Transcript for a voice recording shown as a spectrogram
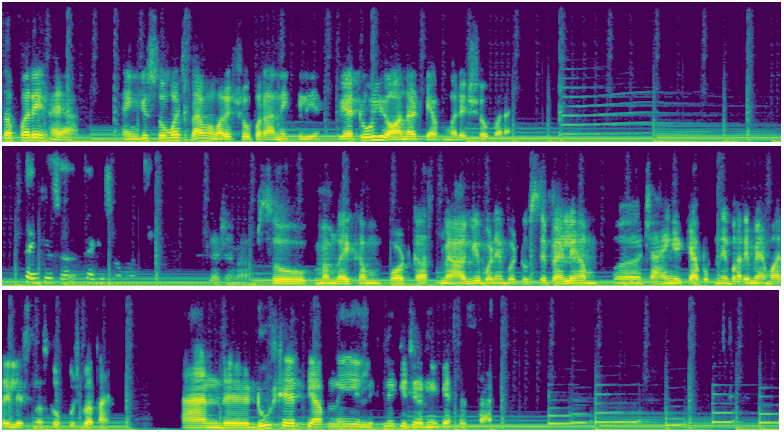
Safar Haya thank you so much ma'am हमारे show पर आने के लिए। वी आर ट्रूली ऑनर्ड कि आप हमारे शो पर आए। Thank you sir thank you so much pleasure ma'am so ma'am like हम पॉडकास्ट में आगे बढ़े बट उससे पहले हम चाहेंगे कि आप अपने बारे में हमारे लिसनर्स को कुछ बताएँ। एंड डू शेयर कि आपने ये लिखने की जर्नी कैसे स्टार्ट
